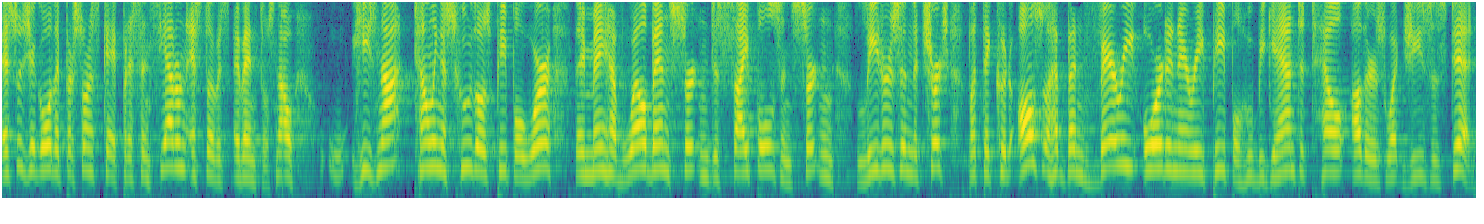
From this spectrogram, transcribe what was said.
Eso llegó de personas que presenciaron estos eventos. Now, he's not telling us who those people were. They may have well been certain disciples and certain leaders in the church, but they could also have been very ordinary people who began to tell others what Jesus did.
